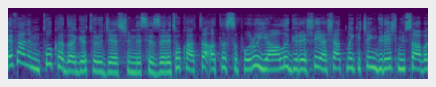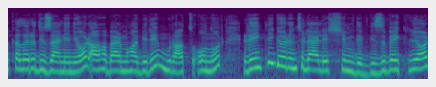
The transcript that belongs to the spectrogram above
Efendim Tokat'a götüreceğiz şimdi sizleri. Tokat'ta atasporu yağlı güreşi yaşatmak için güreş müsabakaları düzenleniyor. A Haber muhabiri Murat Onur renkli görüntülerle şimdi bizi bekliyor.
